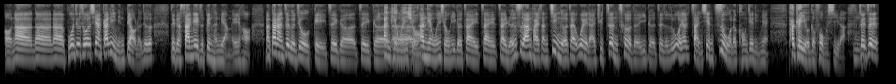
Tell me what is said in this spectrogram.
哦，那那那不过就是说现在甘利明掉了，就是这个三 A 只变成两 A 哈。那当然这个就给这个这个岸田文雄岸田文雄一个在在在人事安排上，进而在未来去政策的一个这个如果要展现自我的空间里面，他可以有一个缝隙啦。所以这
